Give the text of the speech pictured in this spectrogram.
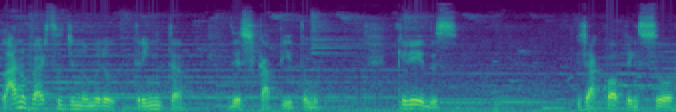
lá no verso de número 30 deste capítulo. Queridos, Jacó pensou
